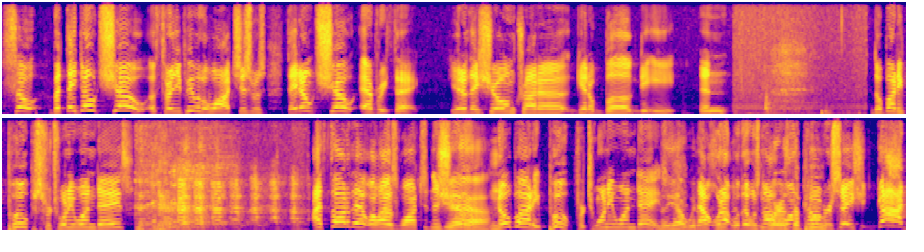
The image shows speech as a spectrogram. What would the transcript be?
So, but they don't show uh, for the people that watch. This was they don't show everything. You know, they show them try to get a bug to eat, and nobody poops for 21 days. I thought of that while I was watching the show. Yeah. Nobody pooped for 21 days. No, yeah, we Now, don't see not- the- there was not where's one the poop? conversation. God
